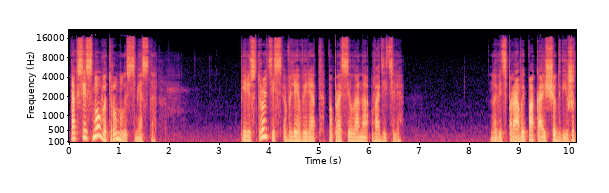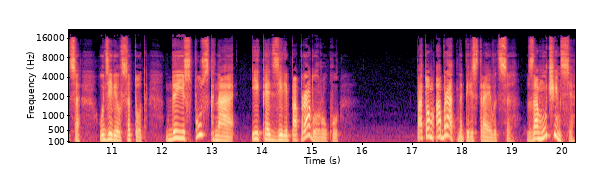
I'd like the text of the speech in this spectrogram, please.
Такси снова тронулось с места — «Перестройтесь в левый ряд», — попросила она водителя. «Но ведь правый пока еще движется», — удивился тот. «Да и спуск на Икадзире по правую руку. Потом обратно перестраиваться. Замучаемся».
